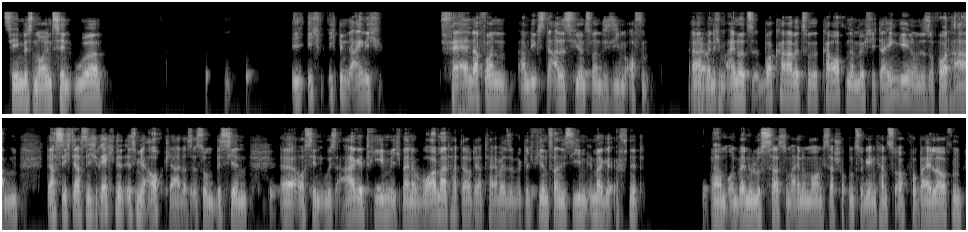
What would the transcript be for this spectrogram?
10 bis 19 Uhr, ich, ich, bin eigentlich Fan davon, am liebsten alles 24-7 offen. Ja, Ja. Wenn ich um 1 Uhr Bock habe zu kaufen, dann möchte ich da hingehen und es sofort haben. Dass sich das nicht rechnet, ist mir auch klar. Das ist so ein bisschen äh, aus den USA getrieben. Ich meine, Walmart hat dort ja teilweise wirklich 24-7 immer geöffnet. Ähm, und wenn du Lust hast, um 1 Uhr morgens da shoppen zu gehen, kannst du auch vorbeilaufen.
